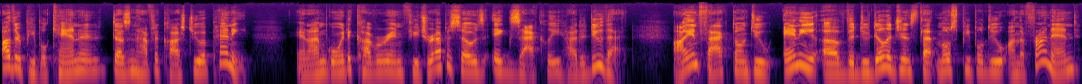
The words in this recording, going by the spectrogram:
Other people can, and it doesn't have to cost you a penny. And I'm going to cover in future episodes exactly how to do that. I, in fact, don't do any of the due diligence that most people do on the front end.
